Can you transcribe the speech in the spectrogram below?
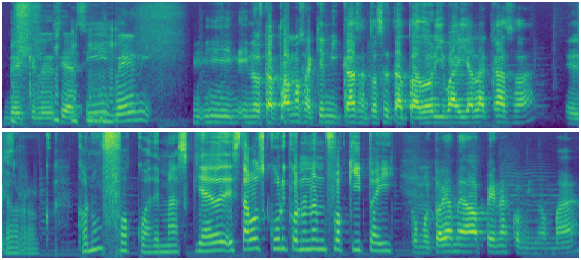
de que le decía, sí, ven, y, y- y nos tatuamos aquí en mi casa. Entonces el tatuador iba ahí a la casa, Qué horror. Con un foco además, ya estaba oscuro y con un, un foquito ahí. como todavía me daba pena con mi mamá,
